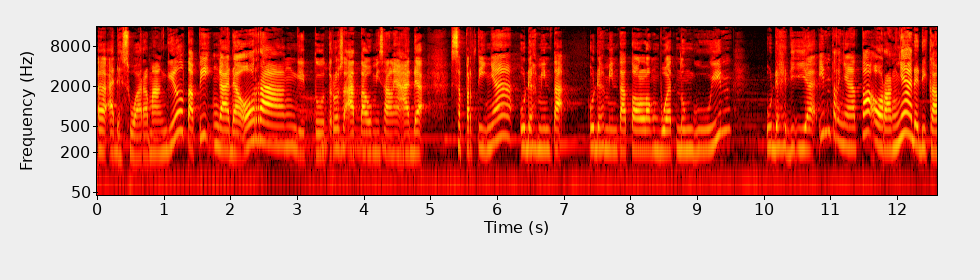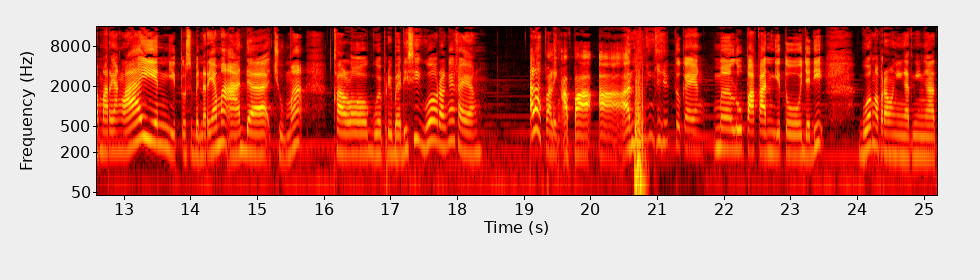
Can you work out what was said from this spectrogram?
eh, ada suara manggil tapi nggak ada orang gitu. Terus atau misalnya ada sepertinya udah minta udah minta tolong buat nungguin udah diiyain ternyata orangnya ada di kamar yang lain gitu. Sebenarnya mah ada, cuma kalau gue pribadi sih gue orangnya kayak alah paling apaan gitu kayak yang melupakan gitu jadi gue nggak pernah mengingat-ingat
